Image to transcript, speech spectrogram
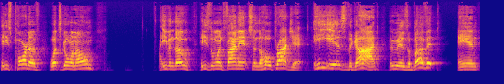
he's part of what's going on, even though he's the one financing the whole project. He is the God who is above it and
